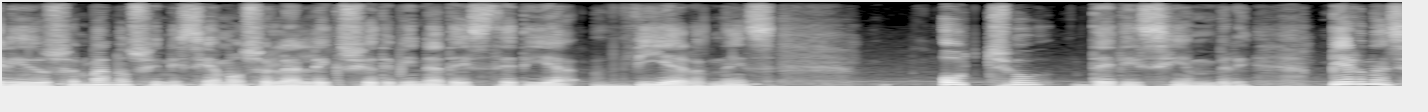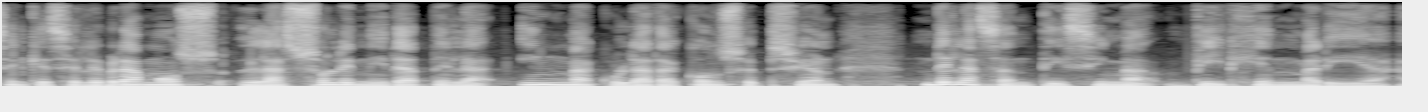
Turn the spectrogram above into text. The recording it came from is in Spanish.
Queridos hermanos, iniciamos la lección divina de este día viernes 8 de diciembre, viernes en que celebramos la solemnidad de la Inmaculada Concepción de la Santísima Virgen María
